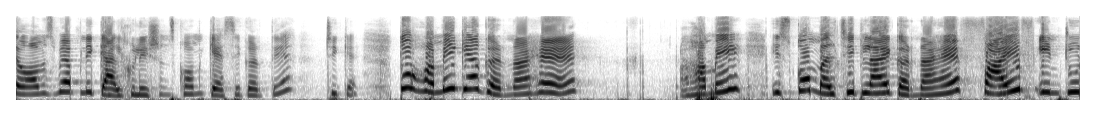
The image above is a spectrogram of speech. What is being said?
टर्म्स में अपनी कैलकुलेशंस को हम कैसे करते हैं, ठीक है? तो हमें क्या करना है हमें इसको मल्टीप्लाई करना है five into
